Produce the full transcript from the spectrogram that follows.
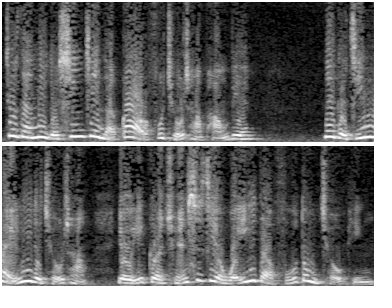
就在那个新建的高尔夫球场旁边。那个极美丽的球场有一个全世界唯一的浮动球坪。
